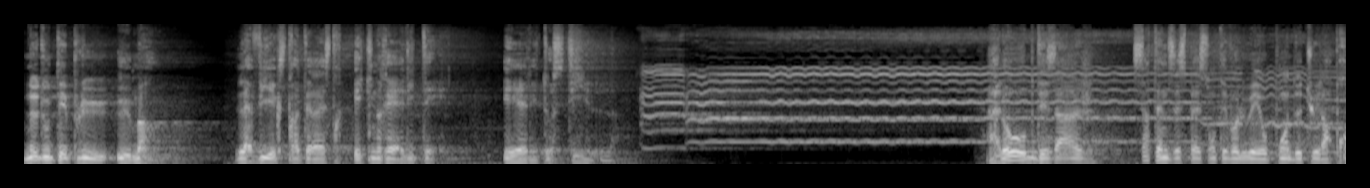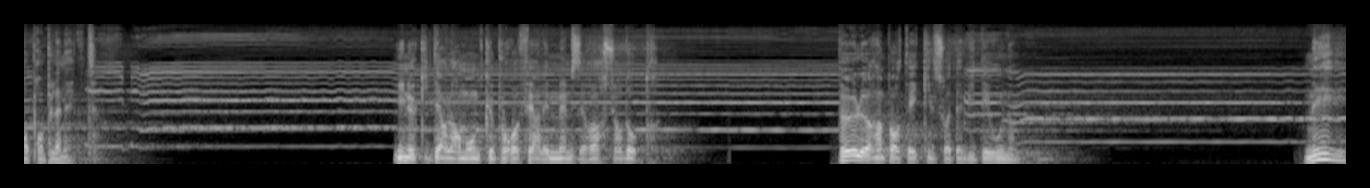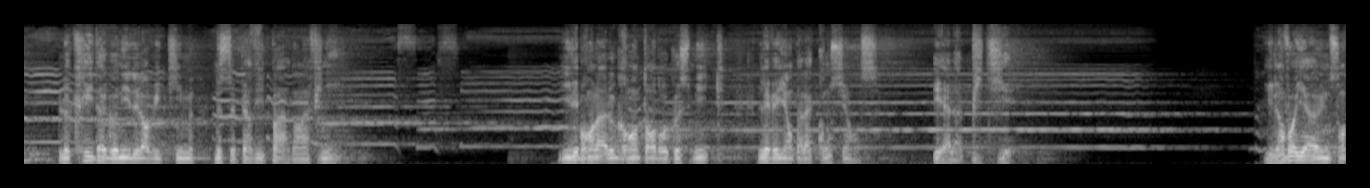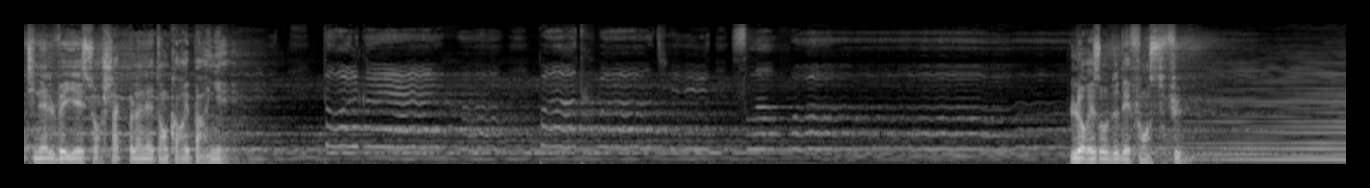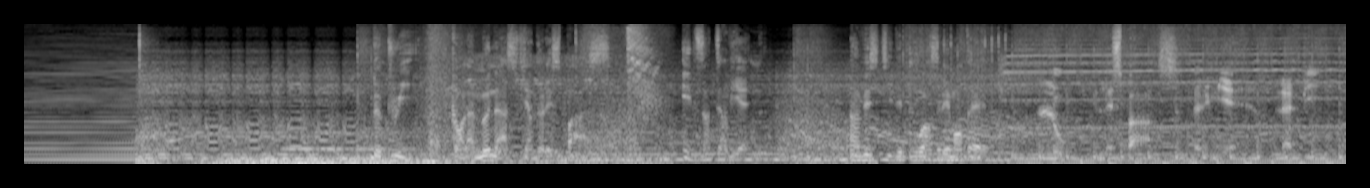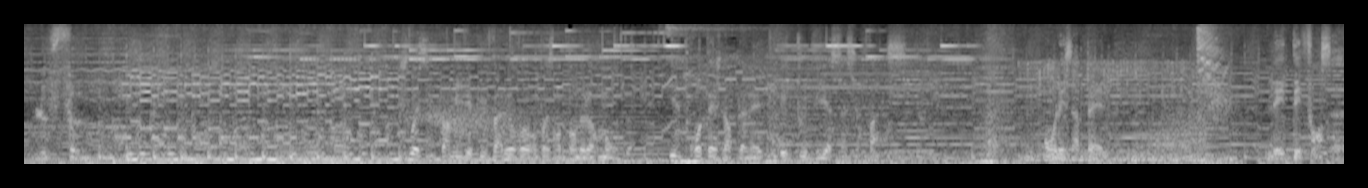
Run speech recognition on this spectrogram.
Ne doutez plus, humain. La vie extraterrestre est une réalité. Et elle est hostile. À l'aube des âges, certaines espèces ont évolué au point de tuer leur propre planète. Ils ne quittèrent leur monde que pour refaire les mêmes erreurs sur d'autres. Peu leur importait qu'ils soient habités ou non. Mais le cri d'agonie de leurs victimes ne se perdit pas dans l'infini. Il ébranla le grand ordre cosmique, l'éveillant à la conscience et à la pitié. Il envoya une sentinelle veiller sur chaque planète encore épargnée. Le réseau de défense fut. Depuis, quand la menace vient de l'espace, ils interviennent. Investis des pouvoirs élémentaires. L'eau, l'espace, la lumière, la vie, le feu. Choisis parmi les plus valeureux représentants de leur monde, ils protègent leur planète et toute vie à sa surface. On les appelle les défenseurs.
